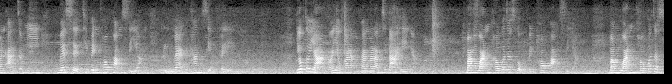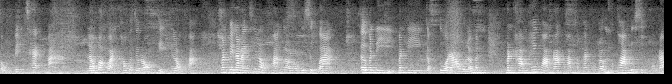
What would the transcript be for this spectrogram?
มันอาจจะมีเมสเซจที่เป็นข้อความเสียง หรือแม้กระทั่งเสียงเพลง ยกตัวอย่างเนาะอย่างแฟนมาดามชิตาเองอะ บางวันเขาก็จะส่งเป็นข้อความเสียง บางวันเขาก็จะส่งเป็นแชทมา แล้วบางวันเขาก็จะร้องเพลงให้เราฟัง มันเป็นอะไรที่เราฟังแล้วเรารู้สึกว่า เออ มันดี มันดีกับตัวเรา แล้วมัน มันทำให้ความรักความสัมพันธ์ของเราหรือความรู้สึกของเรา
